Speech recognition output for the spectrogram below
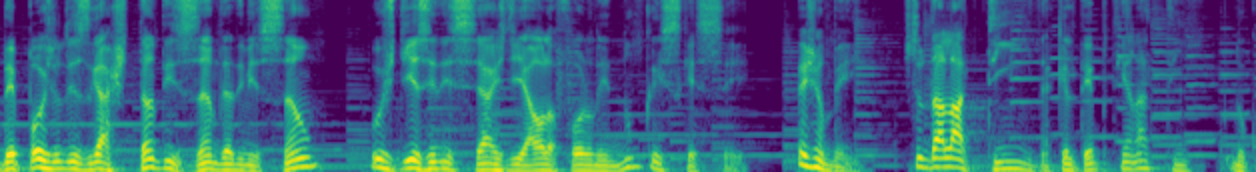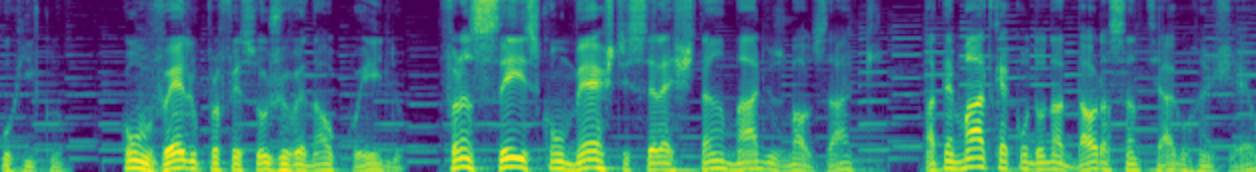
depois do desgastante exame de admissão, os dias iniciais de aula foram de nunca esquecer. Vejam bem, estudar latim, naquele tempo tinha latim no currículo, com o velho professor Juvenal Coelho, francês com o mestre Celestin Marius Malzac, matemática com Dona Daura Santiago Rangel,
